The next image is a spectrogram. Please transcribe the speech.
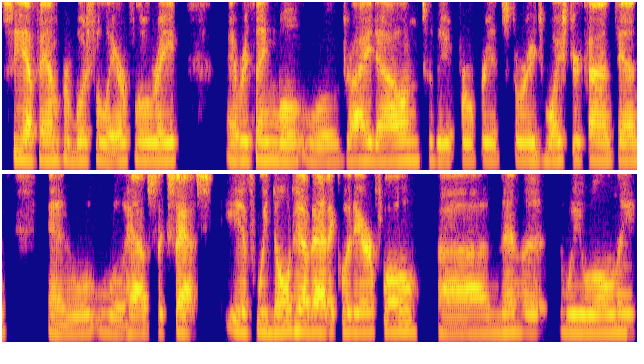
CFM per bushel airflow rate, everything will, will dry down to the appropriate storage moisture content and we'll, we'll have success. If we don't have adequate airflow, uh, then the, we will only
